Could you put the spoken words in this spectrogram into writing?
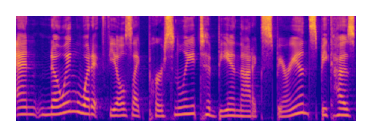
and knowing what it feels like personally to be in that experience. Because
